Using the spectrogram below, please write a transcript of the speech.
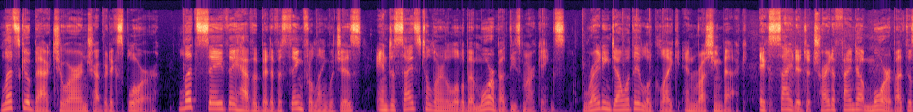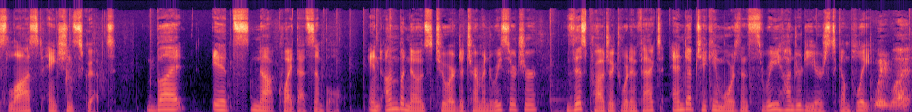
Let's go back to our intrepid explorer. Let's say they have a bit of a thing for languages and decides to learn a little bit more about these markings, writing down what they look like and rushing back, excited to try to find out more about this lost ancient script. But it's not quite that simple. And unbeknownst to our determined researcher, this project would in fact end up taking more than 300 years to complete. Wait, what?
